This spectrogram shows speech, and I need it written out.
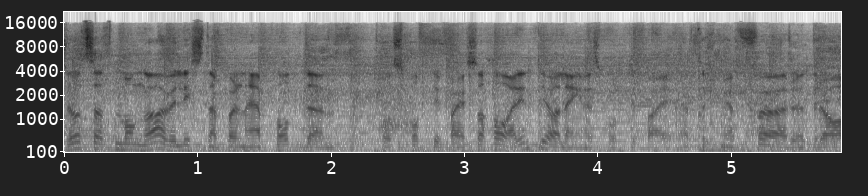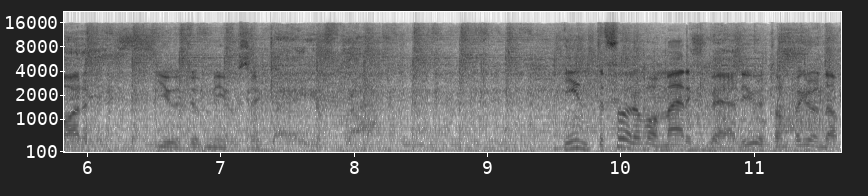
Trots att många av er lyssnar på den här podden på Spotify så har inte jag längre Spotify eftersom jag föredrar YouTube Music. Inte för att vara märkvärdig utan på grund av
